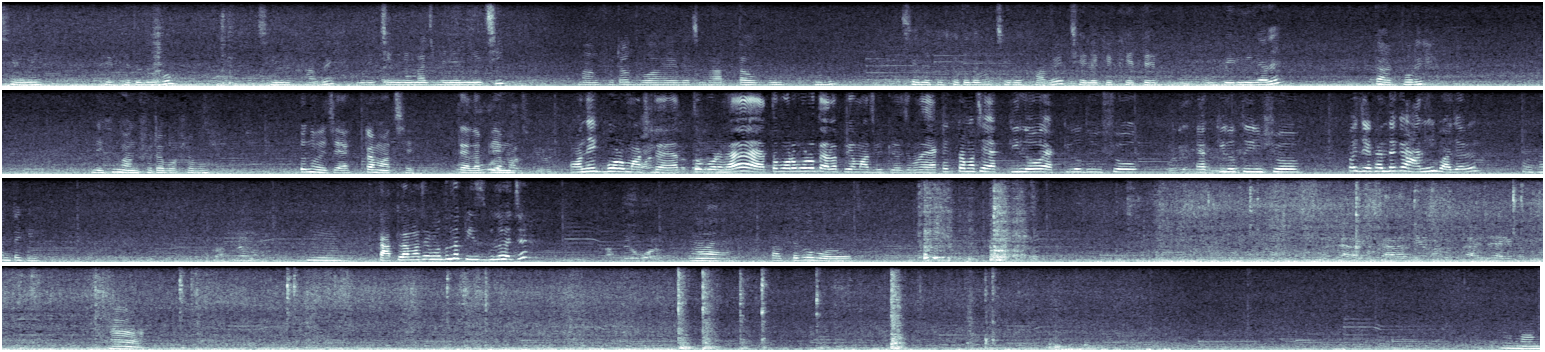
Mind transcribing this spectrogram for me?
ছেলেকে খেতে দেবো? ছেলে খাবে। আমি চিংড়ি মাছ ভেজে নিয়েছি। মাংসটাও ধোয়া হয়ে গেছে, ভাতটাও খুলি ছেলেকে খেতে দেবো, ছেলে খাবে। ছেলেকে খেতে বেরিয়ে গেলে তারপরে দেখি মাংসটা বসাবো। হয়েছে একটা মাছে। তেলাপিয়া মাছ। অনেক বড় মাছটা এত বড় হ্যাঁ এত বড় বড় তেলাপিয়া মাছ বিক্রি হয়েছে। মানে এক একটা মাছে এক কিলো এক কিলো দুইশো এক কিলো তিনশো। ওই যেখান থেকে আনি বাজারে ওখান থেকে। হুম কাতলা মাছের মতো না পিসগুলো হয়েছে? হ্যাঁ তার থেকেও বড় হয়েছে।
